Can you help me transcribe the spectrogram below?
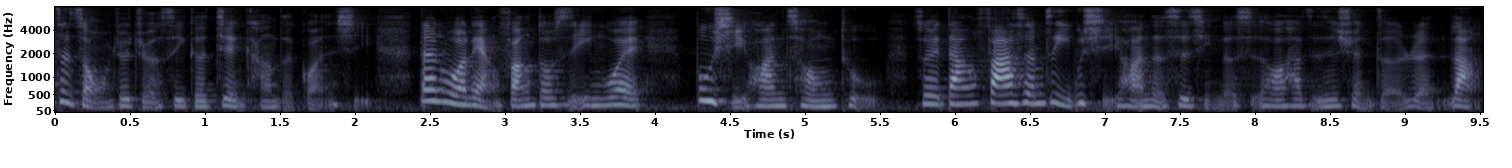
这种我就觉得是一个健康的关系。但如果两方都是因为不喜欢冲突，所以当发生自己不喜欢的事情的时候，他只是选择忍让，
